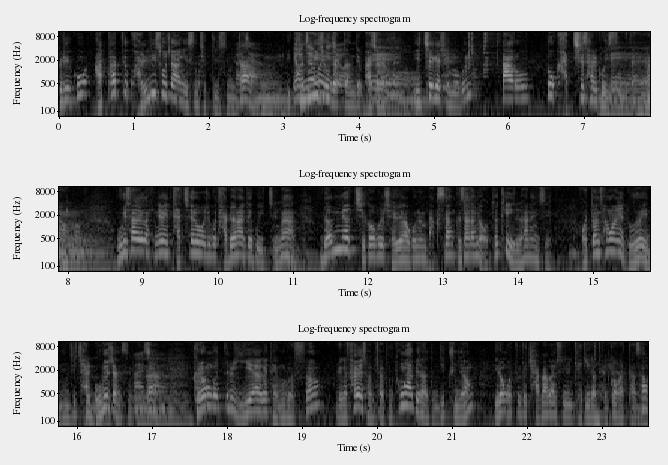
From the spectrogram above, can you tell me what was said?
그리고 아파트 관리소장이 쓴 책도 있습니다. 맞아요. 음. 김미중 작가인데 맞아요. 네. 이 책의 제목은 따로 또 같이 살고 네. 있습니다예요. 음. 우리 사회가 굉장히 다채로워지고 다변화되고 있지만 몇몇 직업을 제외하고는 막상 그 사람이 어떻게 일을 하는지 어떤 상황에 놓여 있는지 잘 모르지 않습니까? 맞아요. 그런 것들을 이해하게 됨으로써 우리가 사회 전체 어떤 통합이라든지 균형 이런 것들도 잡아갈 수 있는 계기가 될 것 같아서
